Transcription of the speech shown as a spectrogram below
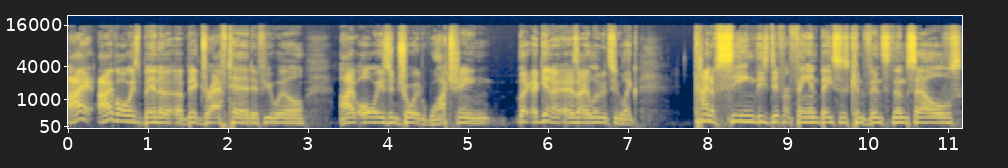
I I've always been a, a, big draft head, if you will. I've always enjoyed watching, like again, as I alluded to, like kind of seeing these different fan bases convince themselves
